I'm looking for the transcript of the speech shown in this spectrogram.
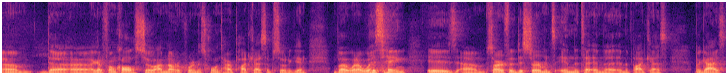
um, the uh, I got a phone call, so I'm not recording this whole entire podcast episode again. But what I was saying is um, sorry for the disturbance in the te- in the in the podcast, but guys,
